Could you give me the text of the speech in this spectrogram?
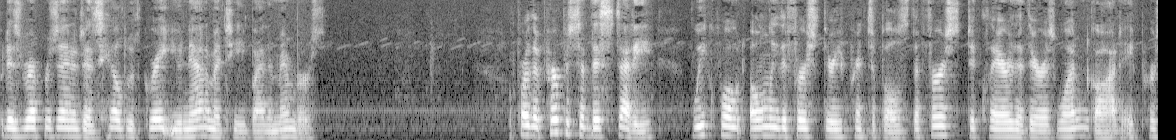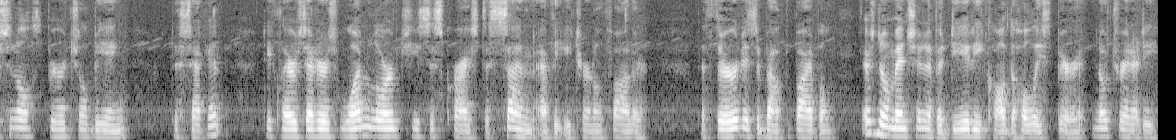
but is represented as held with great unanimity by the members. For the purpose of this study, we quote only the first three principles. The first declare that there is one God, a personal spiritual being. The second declares that there is one Lord Jesus Christ, the Son of the Eternal Father. The third is about the Bible. There's no mention of a deity called the Holy Spirit, no Trinity.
